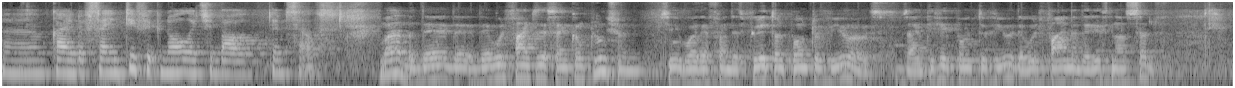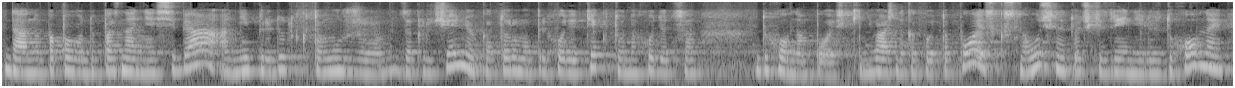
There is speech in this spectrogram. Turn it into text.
uh, kind of scientific knowledge about themselves. Well, but they, they, they will find the same conclusion. See, whether from the spiritual point of view or scientific point of view, they will find that there is no self. Да, но по поводу познания себя, они придут к тому же заключению, к которому приходят те, кто находится духовном поиске. Неважно, какой это поиск, с научной точки зрения или с духовной,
